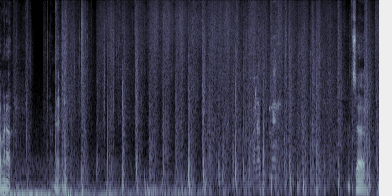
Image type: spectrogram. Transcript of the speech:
Coming up. Don't hit me. What up. What's up?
